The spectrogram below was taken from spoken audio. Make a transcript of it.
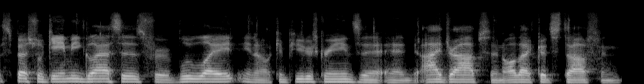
special gaming glasses for blue light, you know, computer screens and, and eye drops and all that good stuff. And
